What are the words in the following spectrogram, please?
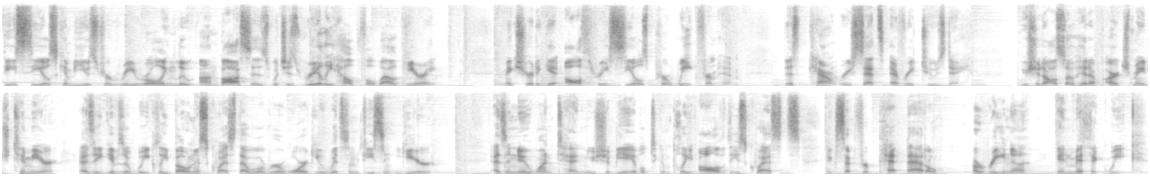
These seals can be used for re-rolling loot on bosses, which is really helpful while gearing. Make sure to get all 3 seals per week from him. This count resets every Tuesday. You should also hit up Archmage Timear, as he gives a weekly bonus quest that will reward you with some decent gear. As a new 110, you should be able to complete all of these quests except for Pet Battle, Arena, and Mythic Week.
